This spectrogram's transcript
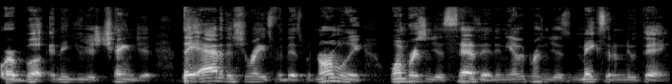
or a book, and then you just change it. They added the charades for this, but normally one person just says it, and then the other person just makes it a new thing.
